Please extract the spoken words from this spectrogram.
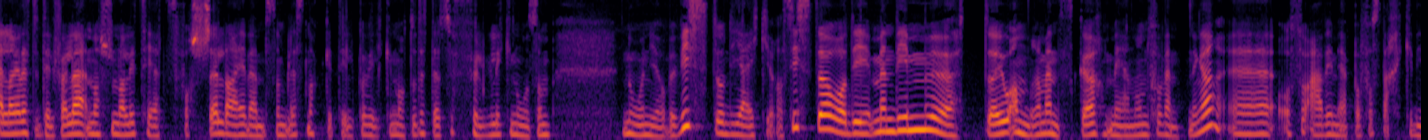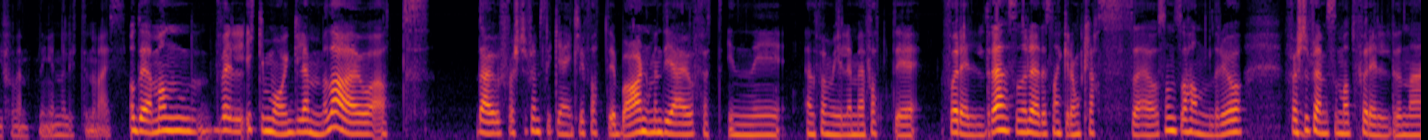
eller i dette tilfellet nasjonalitetsforskjell da, i hvem som ble snakket til på hvilken måte. Dette er selvfølgelig ikke noe som noen gjør bevisst, og de er ikke rasister, de, men de møter møter jo andre mennesker med noen forventninger, eh, og så er vi med på å forsterke de forventningene litt underveis. Og det man vel ikke må glemme, da, er jo at det er jo først og fremst ikke egentlig fattige barn, men de er jo født inn i en familie med fattige foreldre. Så når dere snakker om klasse og sånn, så handler det jo først og fremst om at foreldrene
